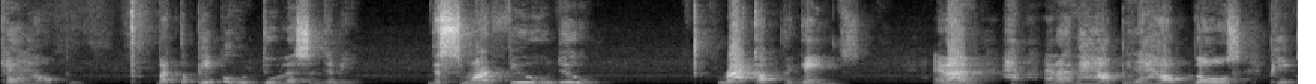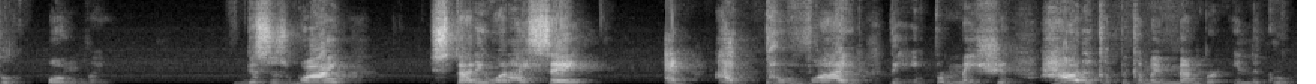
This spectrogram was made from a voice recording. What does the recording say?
can't help you. But the people who do listen to me, the smart few who do, rack up the gains. And I'm and I'm happy to help those people only. This is why study what I say and I provide the information how to become a member in the group.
